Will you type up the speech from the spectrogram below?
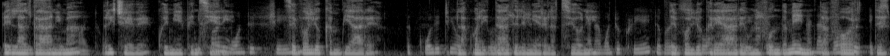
E l'altra anima riceve quei miei pensieri. Se voglio cambiare la qualità delle mie relazioni e voglio creare una fondamenta forte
